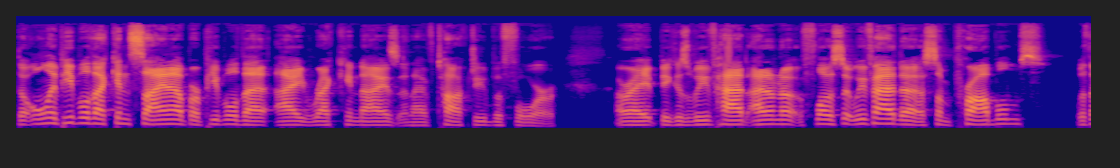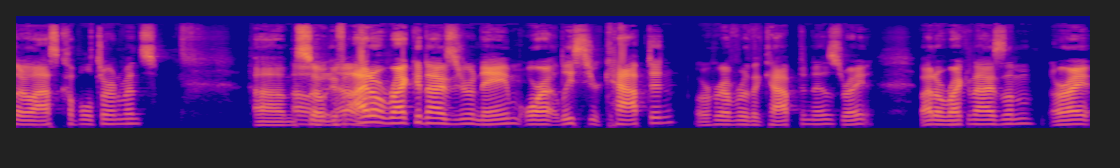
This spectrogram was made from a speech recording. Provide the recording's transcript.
the only people that can sign up are people that i recognize and i've talked to before all right because we've had i don't know flow so we've had uh, some problems with our last couple of tournaments um, Oh, so if i don't recognize your name or at least your captain or whoever the captain is right if i don't recognize them all right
